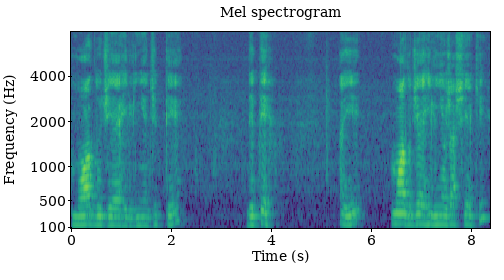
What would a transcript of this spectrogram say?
módulo de r' de t, dt. Aí, módulo de r' eu já achei aqui,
